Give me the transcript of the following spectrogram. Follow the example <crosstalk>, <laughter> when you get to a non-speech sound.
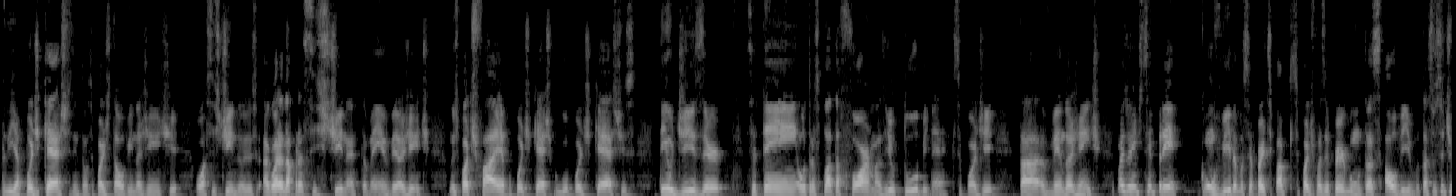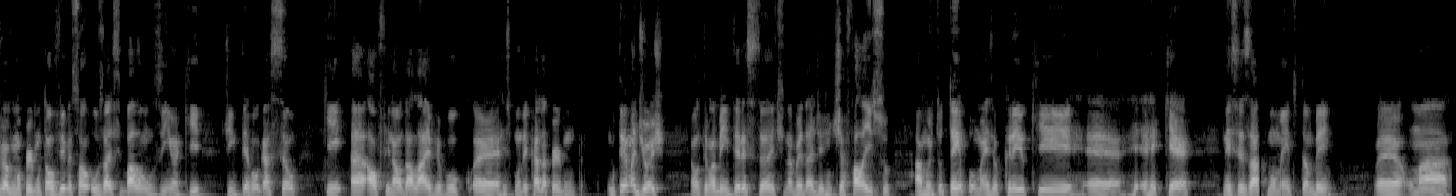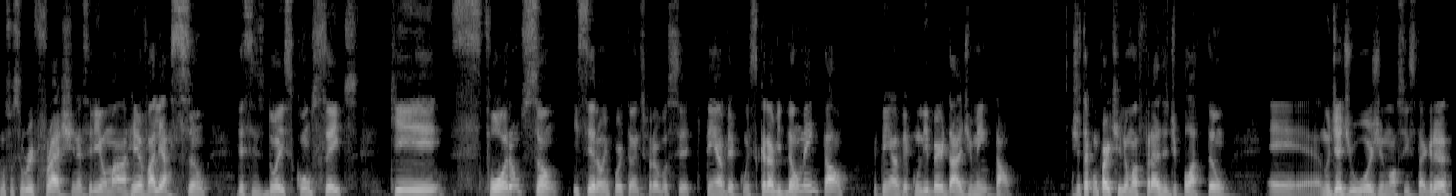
via podcasts, então você pode estar ouvindo a gente ou assistindo. Agora dá para assistir, né, também, ver a gente no Spotify, Apple Podcast, Google Podcasts, tem o Deezer, você tem outras plataformas, YouTube, né, que você pode estar vendo a gente, mas a gente sempre convida você a participar porque você pode fazer perguntas ao vivo, tá? Se você tiver alguma pergunta ao vivo, é só usar esse balãozinho aqui de interrogação que uh, ao final da live eu vou uh, responder cada pergunta. O tema de hoje é um tema bem interessante, na verdade a gente já fala isso há muito tempo, mas eu creio que é, requer nesse exato momento também é, uma, como se fosse um refresh, né? Seria uma reavaliação desses dois conceitos que foram, são e serão importantes para você, que tem a ver com escravidão mental e tem a ver com liberdade mental. Gente até compartilha uma frase de Platão é, no dia de hoje no nosso Instagram,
